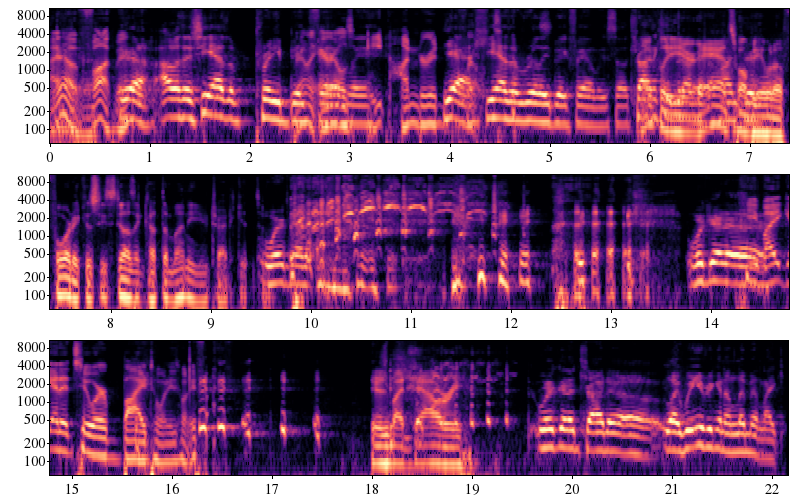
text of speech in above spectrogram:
I know. Fuck man. Yeah, I was. say She has a pretty big Apparently, Ariel's family. 800. Yeah, friends. she has a really big family. So trying Luckily, to keep your aunts won't be able to afford it because she still hasn't got the money you tried to get to. We're gonna. we're gonna. He might get it to her by 2025. Here's my dowry. We're gonna try to uh, like. We're even gonna limit like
